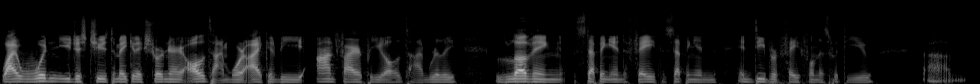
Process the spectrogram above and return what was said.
why wouldn't you just choose to make it extraordinary all the time, where I could be on fire for you all the time, really loving, stepping into faith, stepping in in deeper faithfulness with you. Um,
